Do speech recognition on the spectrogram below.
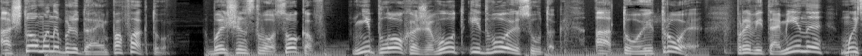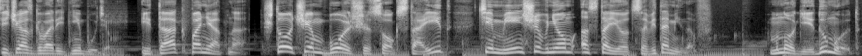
А что мы наблюдаем по факту? Большинство соков неплохо живут и двое суток, а то и трое. Про витамины мы сейчас говорить не будем. Итак, понятно, что чем больше сок стоит, тем меньше в нем остается витаминов. Многие думают,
